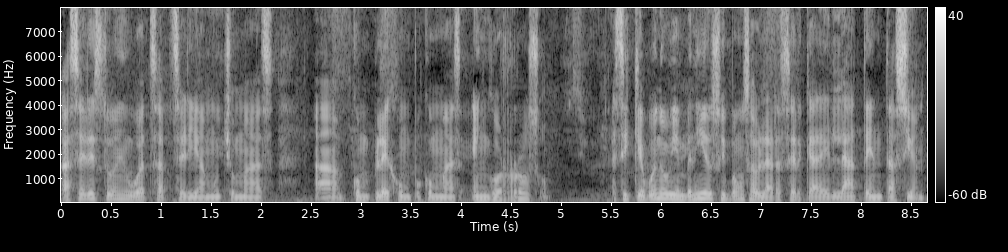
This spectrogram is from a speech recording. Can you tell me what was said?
hacer esto en WhatsApp sería mucho más ah, complejo, un poco más engorroso. Así que bueno, bienvenidos, hoy vamos a hablar acerca de la tentación.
